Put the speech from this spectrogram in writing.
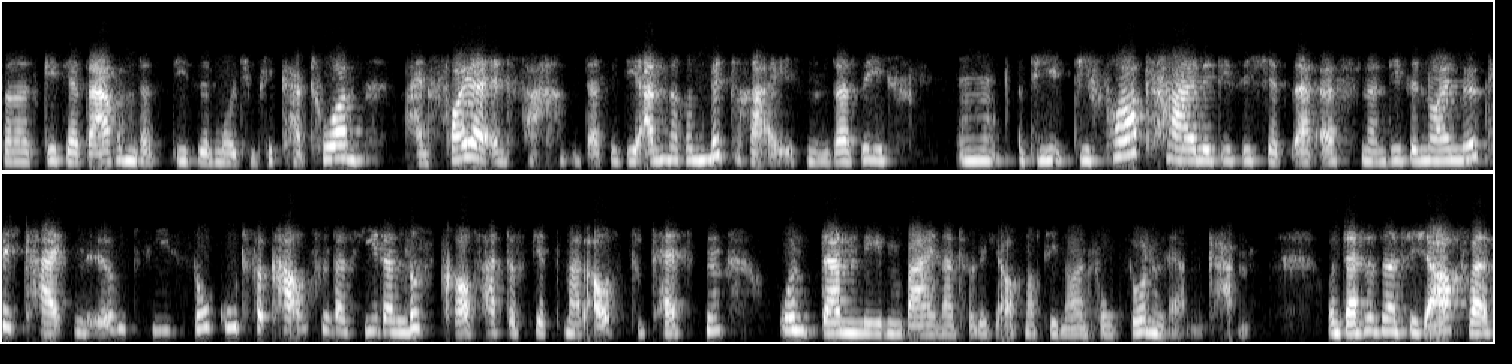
sondern es geht ja darum, dass diese Multiplikatoren ein Feuer entfachen, dass sie die anderen mitreißen, dass sie mm, die, die Vorteile, die sich jetzt eröffnen, diese neuen Möglichkeiten irgendwie so gut verkaufen, dass jeder Lust drauf hat, das jetzt mal auszutesten und dann nebenbei natürlich auch noch die neuen Funktionen lernen kann. Und das ist natürlich auch was,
